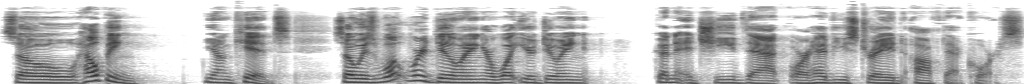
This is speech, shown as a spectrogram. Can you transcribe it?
So helping young kids. So is what we're doing or what you're doing going to achieve that or have you strayed off that course?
